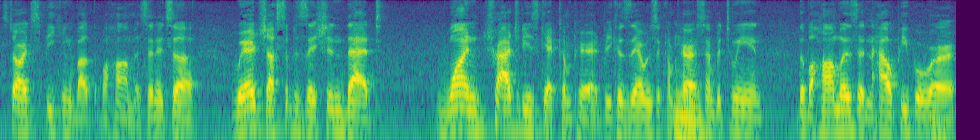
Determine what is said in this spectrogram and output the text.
start speaking about the Bahamas, and it's a weird juxtaposition that one tragedies get compared because there was a mm-hmm. comparison between the Bahamas and how people were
